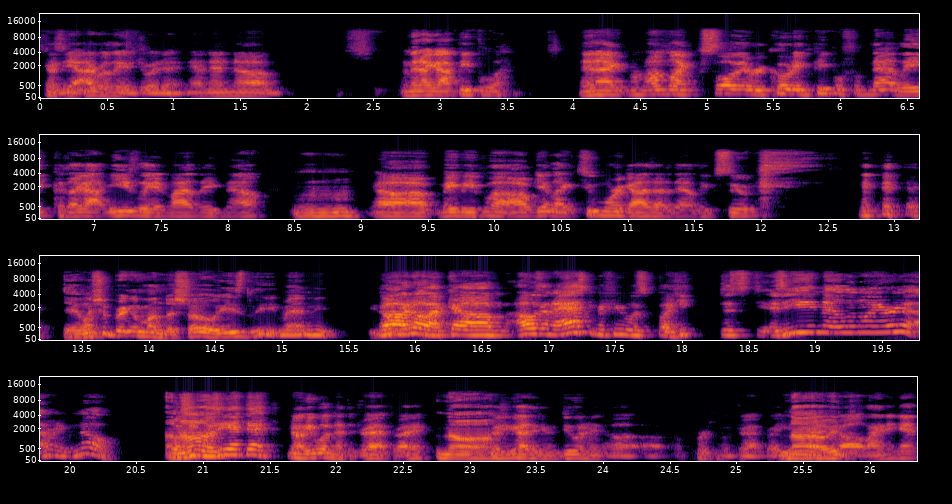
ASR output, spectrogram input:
Because yeah, I really enjoyed it. And then um, and then I got people. And I, I'm like slowly recruiting people from that league because I got easily in my league now. hmm Uh, maybe uh, I'll get like two more guys out of that league soon. Yeah, we should bring him on the show easily, man. He- he- No, I know. Like, um, I was gonna ask him if he was, but he just is he in the Illinois area? I don't even know. I Was, he, was he at that? No, he wasn't at the draft, right? No, Because you guys are even doing a, a, a personal draft, right? You No, guys did it- it online again.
